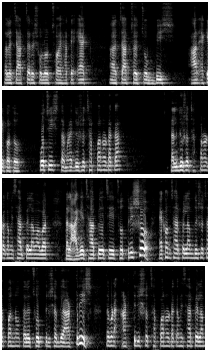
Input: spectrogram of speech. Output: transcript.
তাহলে চার চারে ষোলোর ছয় হাতে এক চার ছয় চব্বিশ, আর একে কত? পঁচিশ, তার মানে দুশো ছাপ্পান্ন টাকা। তাহলে দুশো ছাপ্পান্ন টাকা আমি ছাড় পেলাম আবার। তাহলে আগে ছাড় পেয়েছি ছত্রিশশো, এখন ছাড় পেলাম দুশো ছাপ্পান্ন, তাহলে ছত্রিশ আর দুই আটত্রিশ, তার মানে আটত্রিশশো ছাপ্পান্ন টাকা আমি ছাড় পেলাম।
